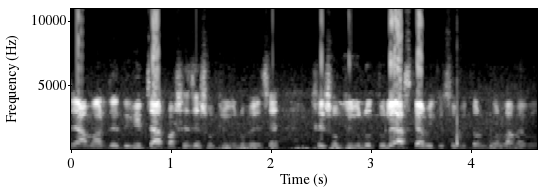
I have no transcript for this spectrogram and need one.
যে আমার যে দিঘির চারপাশে যে সবজিগুলো হয়েছে সেই সবজিগুলো তুলে আজকে আমি কিছু বিতরণ করলাম এবং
